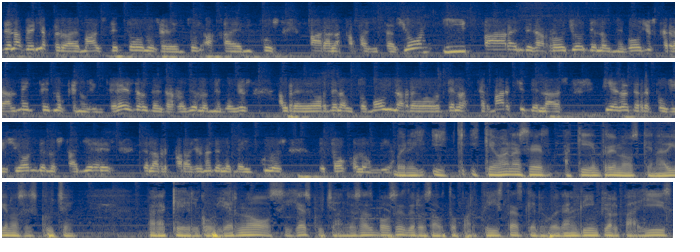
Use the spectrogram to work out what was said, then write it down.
de la feria, pero además de todos los eventos académicos para la capacitación y para el desarrollo de los negocios, que realmente es lo que nos interesa, el desarrollo de los negocios alrededor del automóvil, alrededor de las aftermarket, de las piezas de reposición, de los talleres, de las reparaciones de los vehículos de todo Colombia. Bueno, ¿y, y, y qué van a hacer aquí entre nos, que nadie nos escuche, para que el gobierno siga escuchando esas voces de los autopartistas que le juegan limpio al país,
